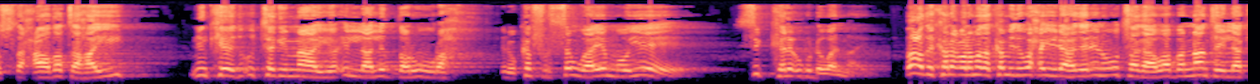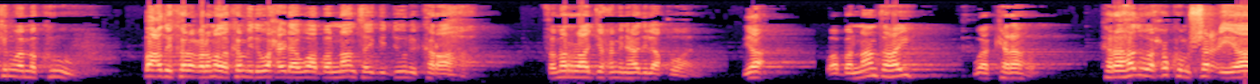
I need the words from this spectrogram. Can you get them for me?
mustaxaado tahay ninkeedu u tegi maayo ilaa lidaruura inuu ka fursan waayo mooye si kale ugu dhowaan maayo. Bacdi kale culammada ka midii waxay yidhaahdeen inuu u tagaa waa bannaantay laakiin waa makruuh. Bacdi kale culammada ka midii waxay yidhahdeen waa bannaantay biduuni karaaha. Faman raajixu min hadihi alaqwaal? Ya waa bannaan tahay waa karaaho. Karaahadu waa xukum sharciya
